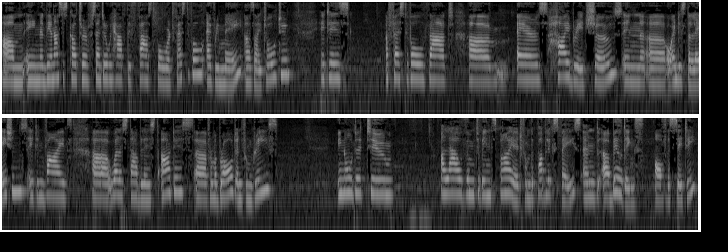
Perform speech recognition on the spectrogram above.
Um, in the Onassis Culture Center, we have the Fast Forward Festival every May, as I told you. It is a festival that um, airs hybrid shows in uh, or and installations. It invites uh, well-established artists uh, from abroad and from Greece in order to allow them to be inspired from the public space and uh, buildings of the city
